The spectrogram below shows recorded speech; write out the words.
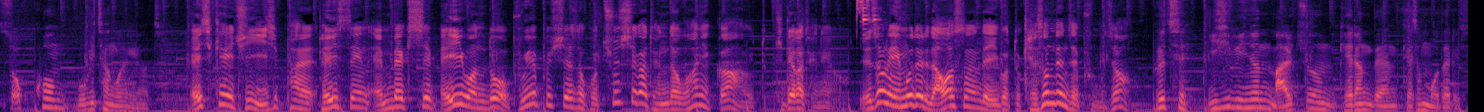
소콤 무기 창고행이었지 HK G28 베이스인 M110A1도 VFC에서 곧 출시가 된다고 하니까 또 기대가 되네요 예전에 이 모델이 나왔었는데 이것도 개선된 제품이죠? 그렇지. 22년 말쯤 개량된 개선 모델이지.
